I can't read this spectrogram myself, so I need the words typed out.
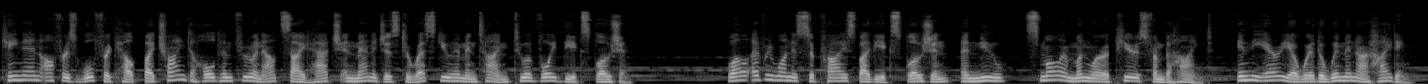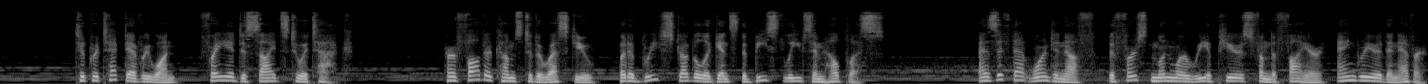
Kainan offers Wulfric help by trying to hold him through an outside hatch and manages to rescue him in time to avoid the explosion. While everyone is surprised by the explosion, a new, smaller Moorwen appears from behind in the area where the women are hiding. To protect everyone, Freya decides to attack. Her father comes to the rescue, but a brief struggle against the beast leaves him helpless. As if that weren't enough, the first Moorwen reappears from the fire, angrier than ever.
